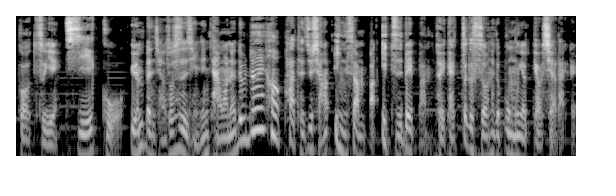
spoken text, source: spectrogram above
够最艳。结果原本想说事情已经谈完了，对不对？哈，帕特就想要硬上板，一直被板推开。这个时候那个布幕又掉下来了。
